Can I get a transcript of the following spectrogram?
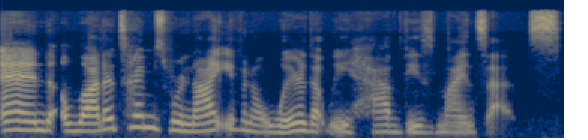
And a lot of times we're not even aware that we have these mindsets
